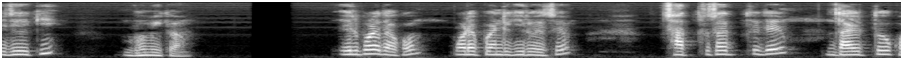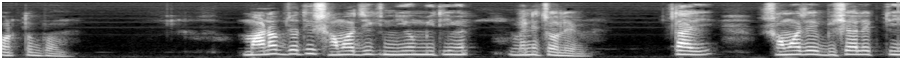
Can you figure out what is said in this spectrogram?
এটি কি? ভূমিকা। এরপরে দেখো, পরের পয়েন্টে কি রয়েছে? ছাত্রছাত্রীদের দায়িত্ব কর্তব্য। মানব জাতির সামাজিক নিয়ম নীতি মেনে চলে। তাই সমাজের বিশাল একটি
